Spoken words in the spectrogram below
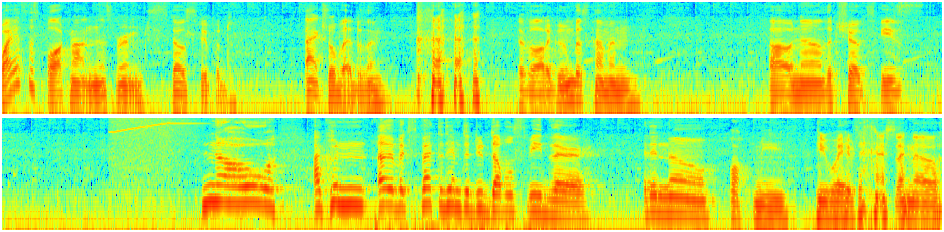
Why is this block not in this room? So stupid. Actual bed then. There's a lot of Goombas coming. Oh no, the Chokeskis. No! I couldn't have expected him to do double speed there. I didn't know. Fuck me. He waved at I know.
